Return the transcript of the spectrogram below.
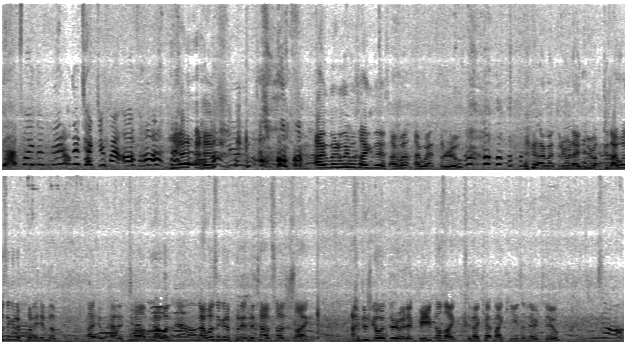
That's why the metal detector went off, huh? Yes. I literally was like this. I went. I went through. I went through and I knew because I wasn't gonna put it in the. I, it had a tub and I wasn't. And I wasn't gonna put it in the tub, so I was just like, I'm just going through and it beeped. I was like, and I kept my keys in there too. No.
